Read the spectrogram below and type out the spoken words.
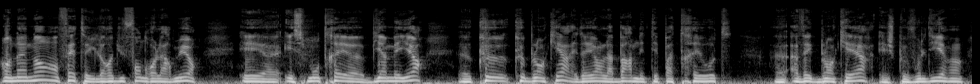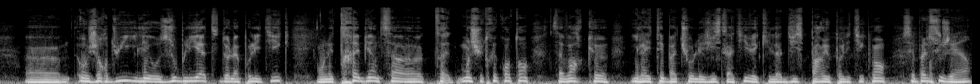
en un an en fait, il aurait dû fendre l'armure et, et se montrer bien meilleur que que Blanquer. Et d'ailleurs, la barre n'était pas très haute avec Blanquer, et je peux vous le dire, hein, euh, aujourd'hui, il est aux oubliettes de la politique. On est très bien de ça. euh, très- moi, je suis très content de savoir que il a été battu aux législatives et qu'il a disparu politiquement. C'est pas le sujet. Hein.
